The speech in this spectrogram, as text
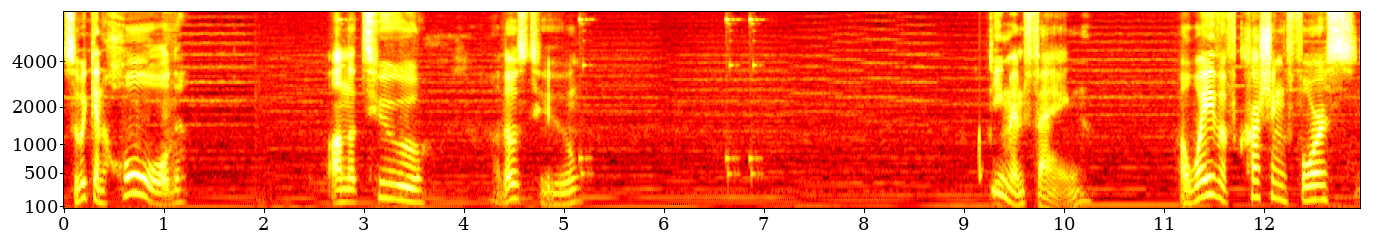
So we can hold on the two, uh, those two. Demon Fang. A wave of crushing force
